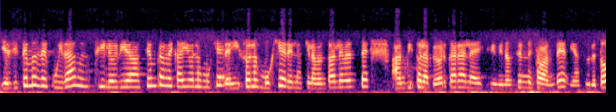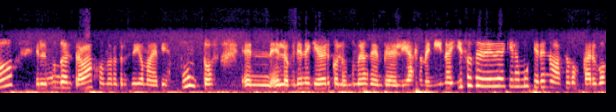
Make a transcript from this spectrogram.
y el sistema de cuidado en Chile hoy día siempre ha recaído en las mujeres y son las mujeres las que lamentablemente han visto la peor cara de la discriminación en esta pandemia, sobre todo en el mundo del trabajo, hemos retrocedido más de 10 puntos en, lo que tiene que ver con los números de empleabilidad femenina y eso se debe a que las mujeres nos hacemos cargo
